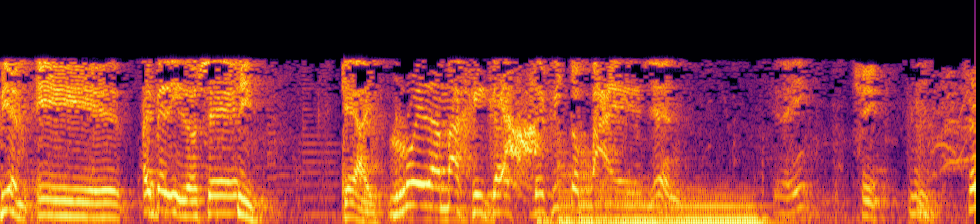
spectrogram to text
Bien, eh, Hay pedidos, ¿eh? Sí. ¿Qué hay? Rueda mágica de Fito Páez. Bien. ¿Tiene ahí? Sí. Sí.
